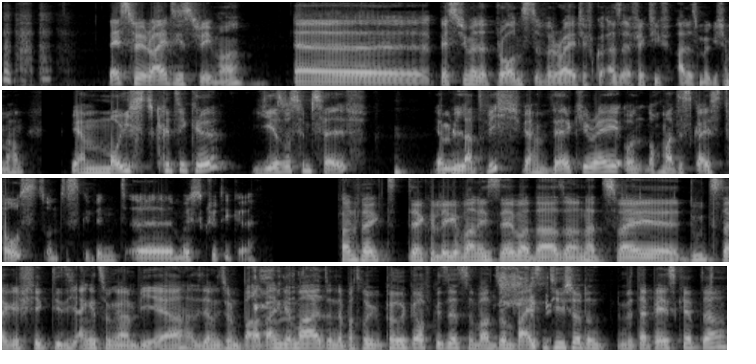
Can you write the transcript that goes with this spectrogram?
Best Variety Streamer. Äh, Best Streamer that broadens the variety of, also effektiv alles Mögliche machen. Wir haben Moist Critical, Jesus himself. Wir haben Ludwig, wir haben Valkyrie und nochmal Disguised Toast und das gewinnt äh, Moist Critical. Fun Fact: Der Kollege war nicht selber da, sondern hat zwei Dudes da geschickt, die sich angezogen haben wie er. Also, die haben sich so einen Bart angemalt und eine Perücke, Perücke aufgesetzt und waren so ein weißen T-Shirt und mit der Basecap da.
